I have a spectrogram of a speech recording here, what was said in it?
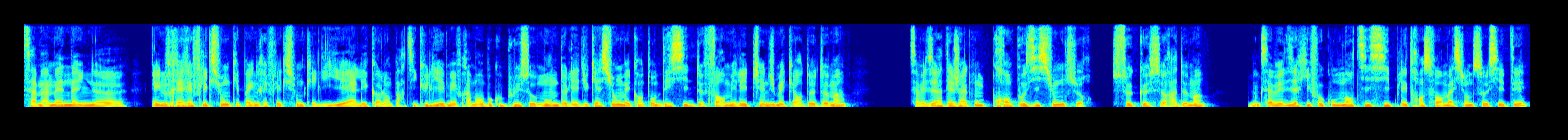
Ça m'amène à une, à une vraie réflexion qui n'est pas une réflexion qui est liée à l'école en particulier, mais vraiment beaucoup plus au monde de l'éducation. Mais quand on décide de former les changemakers de demain, ça veut dire déjà qu'on prend position sur ce que sera demain donc ça veut dire qu'il faut qu'on anticipe les transformations de société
